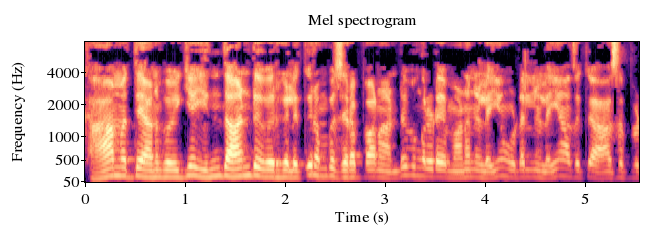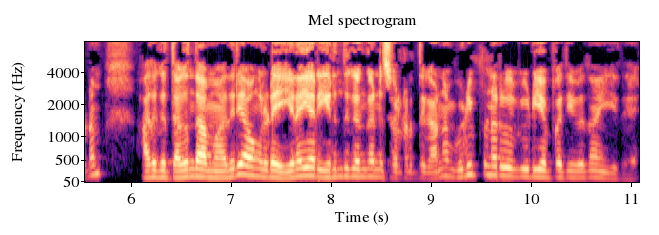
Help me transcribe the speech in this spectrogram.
காமத்தை அனுபவிக்க இந்த ஆண்டு இவர்களுக்கு ரொம்ப சிறப்பான ஆண்டு. இவங்களுடைய மனநிலையும் உடல்நிலையும் அதுக்கு ஆசைப்படும். அதுக்கு தகுந்த மாதிரி அவங்களுடைய இணையர் இருந்துக்கங்கன்னு சொல்றதுக்கான விழிப்புணர்வு வீடியோ பதிவு தான் இது.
